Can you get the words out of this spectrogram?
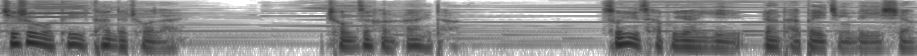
其实我可以看得出来，橙子很爱他，所以才不愿意让他背井离乡。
